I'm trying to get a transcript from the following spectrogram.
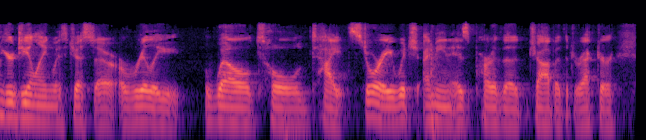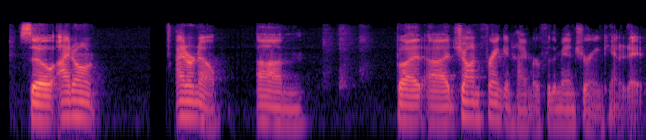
you're dealing with just a, a really well told, tight story, which I mean is part of the job of the director. So I don't, I don't know. Um, but uh, John Frankenheimer for the Manchurian Candidate.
